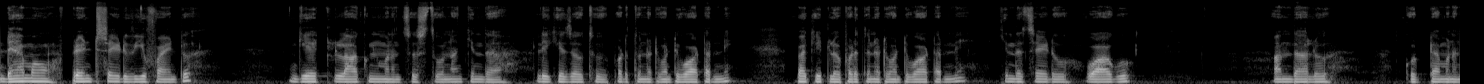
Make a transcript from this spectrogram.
Dam front side view point. Gate లాక్ను మనం చూస్తూ ఉన్నాం. కింద లీకేజ్ అవుతూ పడుతున్నటువంటి వాటర్ని బకెట్లో పడుతున్నటువంటి వాటర్ని. కింద సైడు వాగు అందాలు గుట్ట మనం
